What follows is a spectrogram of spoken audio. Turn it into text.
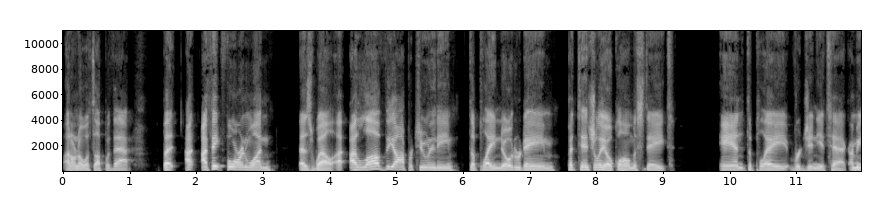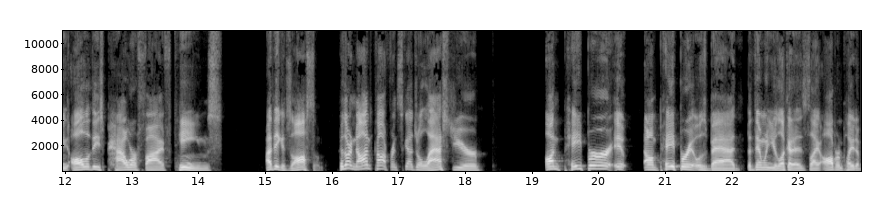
I don't know what's up with that, but I, I think four and one as well. I, I love the opportunity to play Notre Dame potentially Oklahoma State, and to play Virginia Tech. I mean, all of these Power Five teams, I think it's awesome because our non-conference schedule last year, on paper, it on paper it was bad, but then when you look at it, it's like Auburn played a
